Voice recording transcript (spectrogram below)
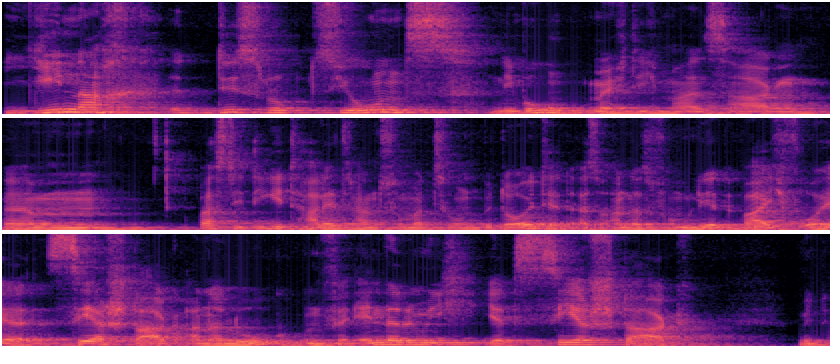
Je nach Disruptionsniveau möchte ich mal sagen, ähm, was die digitale Transformation bedeutet. Also anders formuliert war ich vorher sehr stark analog und verändere mich jetzt sehr stark mit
